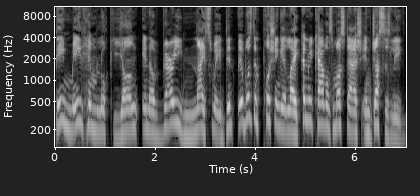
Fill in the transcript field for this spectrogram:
they made him look young in a very nice way. It didn't it wasn't pushing it like Henry Cavill's mustache in Justice League.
